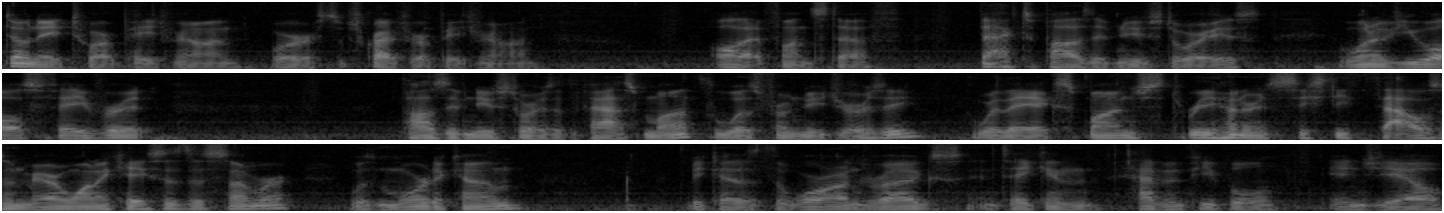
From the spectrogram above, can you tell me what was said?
donate to our Patreon or subscribe to our Patreon. All that fun stuff. Back to positive news stories. One of you all's favorite positive news stories of the past month was from New Jersey, where they expunged 360,000 marijuana cases this summer, with more to come because the war on drugs and taking having people in jail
